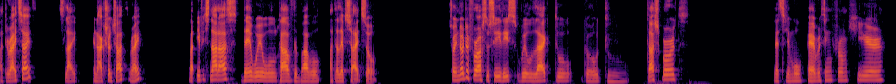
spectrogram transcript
at the right side. It's like an actual chat, right? But if it's not us, then we will have the bubble at the left side. So, so in order for us to see this, we would like to go to dashboard. Let's remove everything from here.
